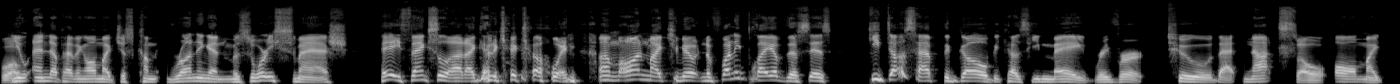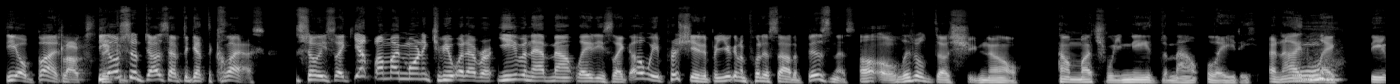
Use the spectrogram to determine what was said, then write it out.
Well, You end up having All Might just come running and Missouri smash. Hey, thanks a lot. I got to get going. I'm on my commute. And the funny play of this is he does have to go because he may revert to that not so All Might deal. But clock's he ticking. also does have to get to class. So he's like, yep, on my morning commute, whatever. You even have Mount Ladies like, oh, we appreciate it, but you're going to put us out of business. Uh-oh. Little does she know how much we need the Mount Lady. And I Ooh. like the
